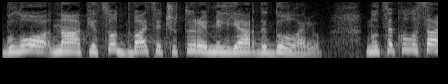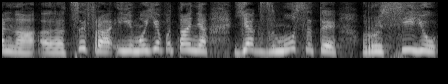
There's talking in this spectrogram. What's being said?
було на 524 мільярди доларів. Ну це колосальна е, цифра. І моє питання: як змусити Росію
